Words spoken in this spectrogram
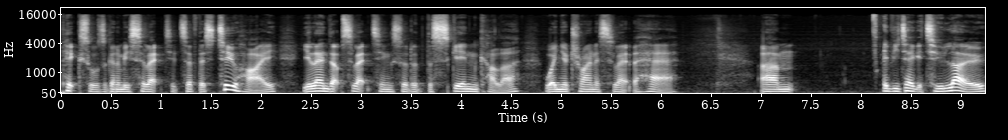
pixels are going to be selected. So if there's too high, you'll end up selecting sort of the skin color when you're trying to select the hair. Um, if you take it too low,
